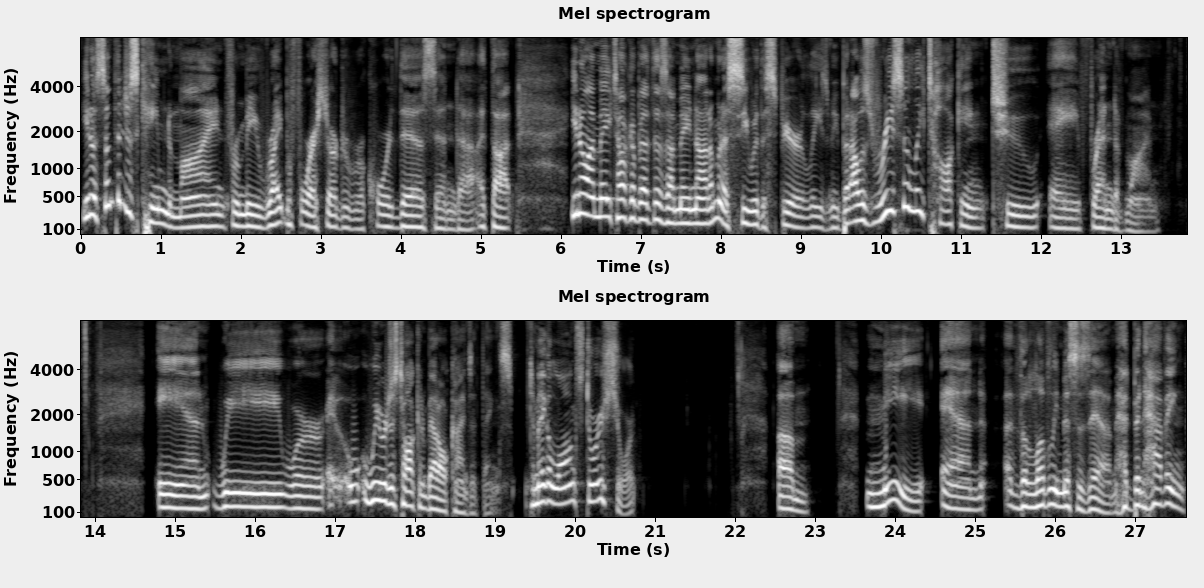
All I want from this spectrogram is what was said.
you know, something just came to mind for me right before I started to record this, and uh, I thought, you know, I may talk about this, I may not. I'm going to see where the spirit leads me. But I was recently talking to a friend of mine, and we were we were just talking about all kinds of things. To make a long story short, um me and the lovely Mrs. M had been having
